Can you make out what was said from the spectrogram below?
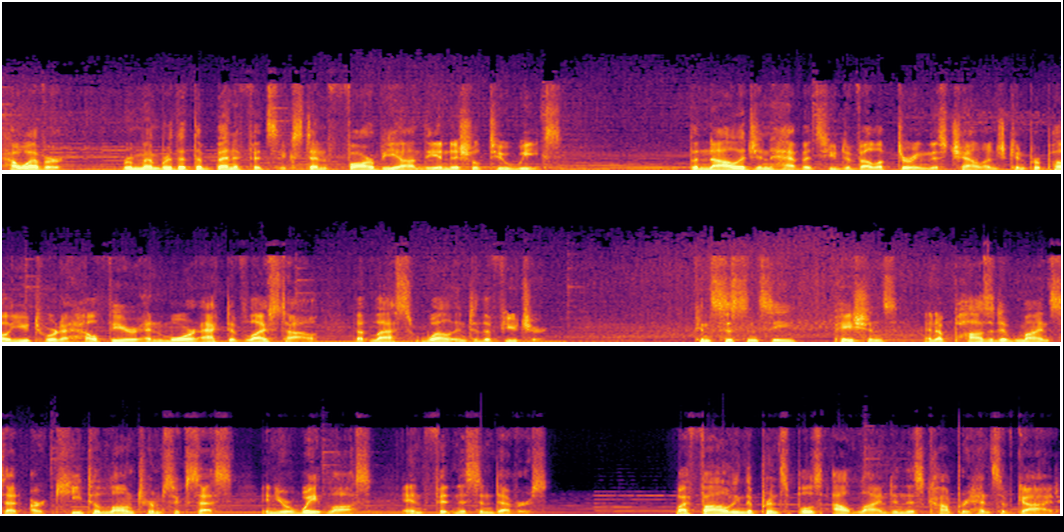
However, remember that the benefits extend far beyond the initial two weeks. The knowledge and habits you develop during this challenge can propel you toward a healthier and more active lifestyle that lasts well into the future. Consistency, patience, and a positive mindset are key to long-term success in your weight loss and fitness endeavors. By following the principles outlined in this comprehensive guide,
